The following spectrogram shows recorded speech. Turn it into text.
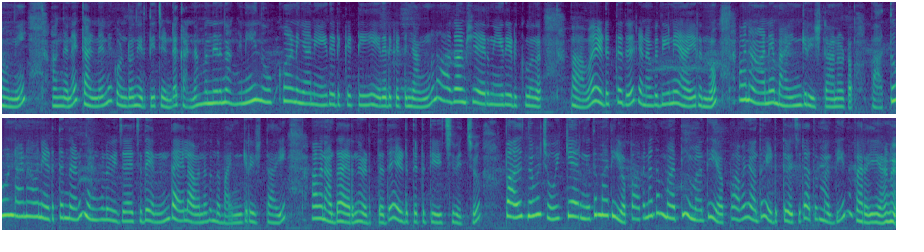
തോന്നി. അങ്ങനെ കണ്ണനെ കൊണ്ടുവന്ന് കണ്ണൻ വന്നിരുന്ന് അങ്ങനെ നോക്കുവാണ് ഞാൻ ഏതെടുക്കട്ടെ ഏതെടുക്കട്ടെ. ഞങ്ങൾ ആകാംക്ഷയായിരുന്നു ഏതെടുക്കുമെന്ന്. അപ്പോൾ അവൻ എടുത്തത് ഗണപതിനെ ആയിരുന്നു. അവൻ ആനയെ ഭയങ്കര ഇഷ്ടമാണ് കേട്ടോ. അപ്പം അതുകൊണ്ടാണ് അവൻ എടുത്തതെന്നാണ് ഞങ്ങൾ വിചാരിച്ചത്. എന്തായാലും അവനത് ഭയങ്കര ഇഷ്ടമായി അവൻ അതായിരുന്നു എടുത്തത് എടുത്തിട്ട് തിരിച്ചു വെച്ചു. അപ്പോൾ അത് നമ്മൾ ചോദിക്കായിരുന്നു ഇത് മതിയോ? അപ്പോൾ അവനത് മതി മതി അപ്പോൾ അവൻ അത് എടുത്തു വെച്ചിട്ട് അത് മതി എന്ന് പറയുകയാണ്.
